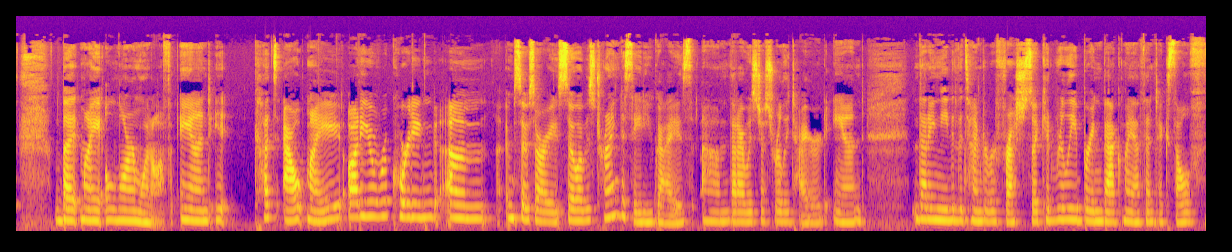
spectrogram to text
but my alarm went off and it cuts out my audio recording. Um, I'm so sorry. So I was trying to say to you guys um, that I was just really tired and that I needed the time to refresh so I could really bring back my authentic self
